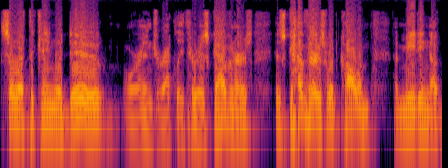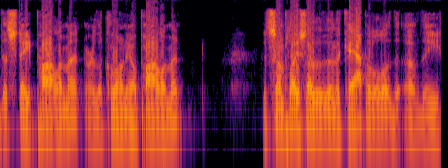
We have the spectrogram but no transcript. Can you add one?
So, what the king would do, or indirectly through his governors, his governors would call him a meeting of the state parliament or the colonial parliament at someplace other than the capital of the, of the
